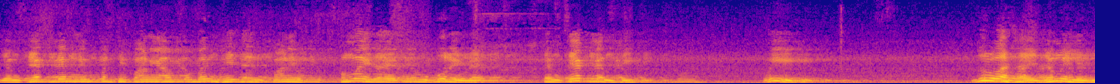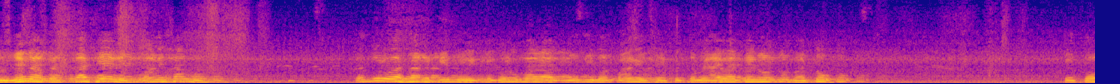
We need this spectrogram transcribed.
જેમ ચેક ડેમની ઉપરથી પાણી આવતું બંધ થઈ જાય પાણી સમાઈ જાય એટલે ઊભું રહી જાય તેમ ચેક ડેમ થઈ ગઈ ઉઈ ગઈ દુર્વાસાએ જમી લીધું જમ્યા પછી પાછી આવી પાણી સામું તો દુર્વાસાને કીધું કે ગુરુ મહારાજ, નદીમાં પાણી છે તો તમે આવ્યા તે નહોતું, હતું. કે તો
